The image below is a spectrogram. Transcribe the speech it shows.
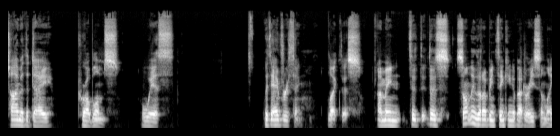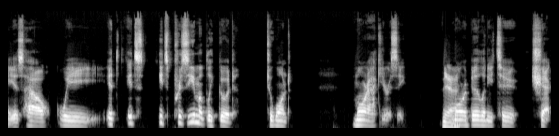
time of the day problems with with everything like this. I mean, th- th- there's something that I've been thinking about recently is how we it it's it's presumably good to want more accuracy, yeah. more ability to check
